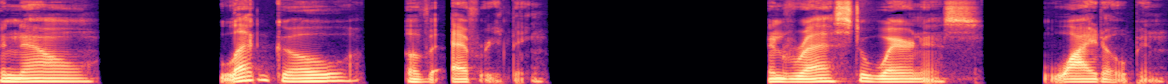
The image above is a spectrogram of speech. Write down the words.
And now let go of everything and rest awareness wide open.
